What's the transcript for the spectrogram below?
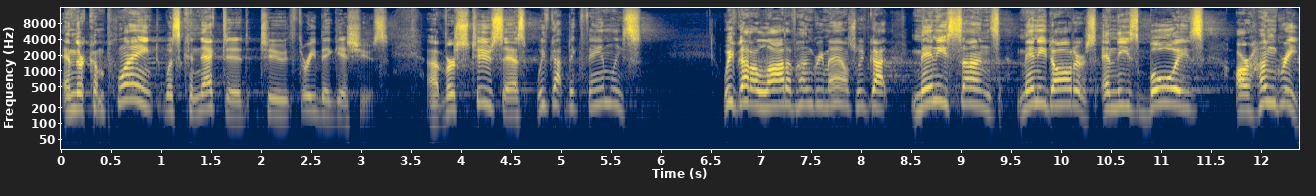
And their complaint was connected to three big issues. Uh, verse 2 says, We've got big families. We've got a lot of hungry mouths. We've got many sons, many daughters, and these boys are hungry.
